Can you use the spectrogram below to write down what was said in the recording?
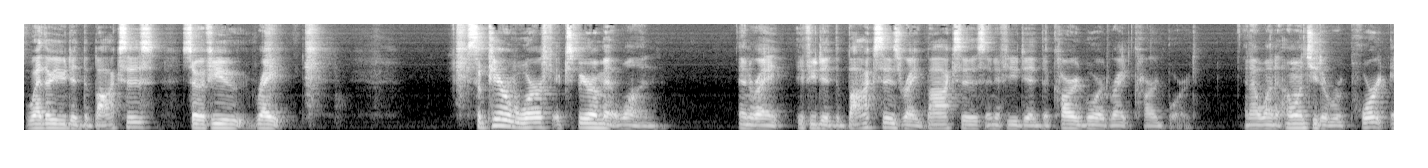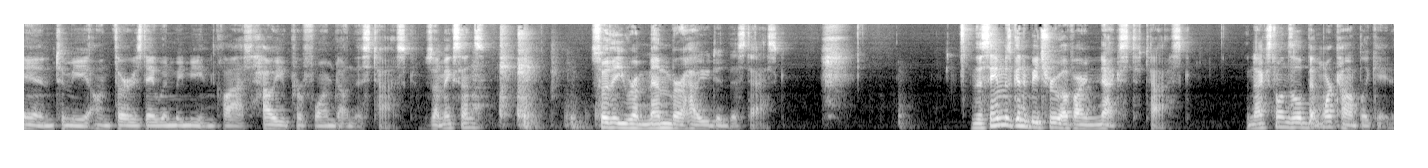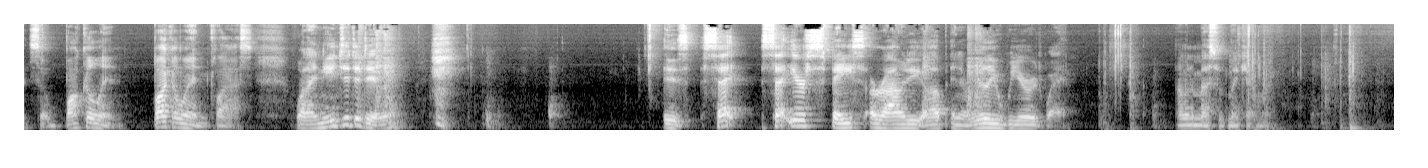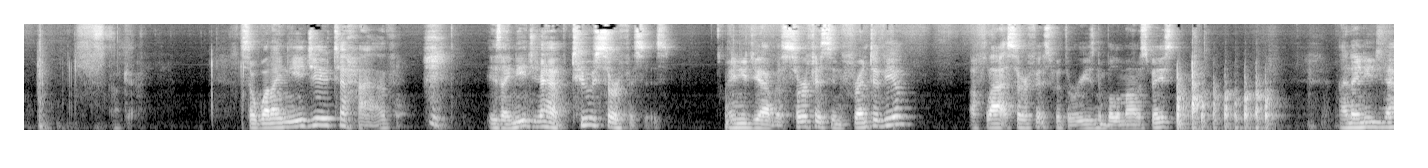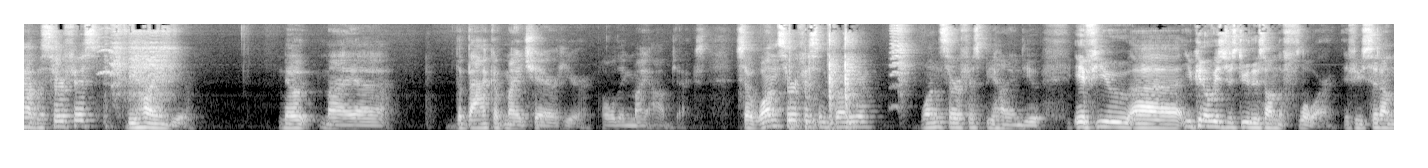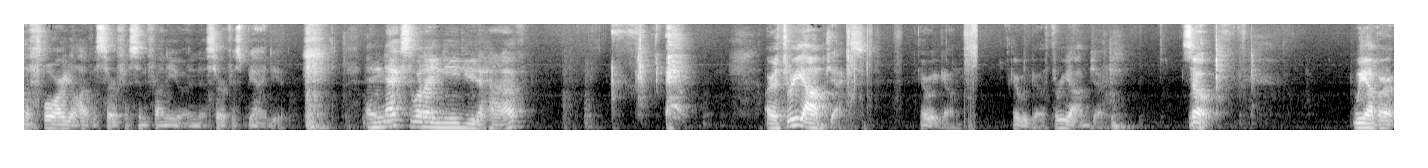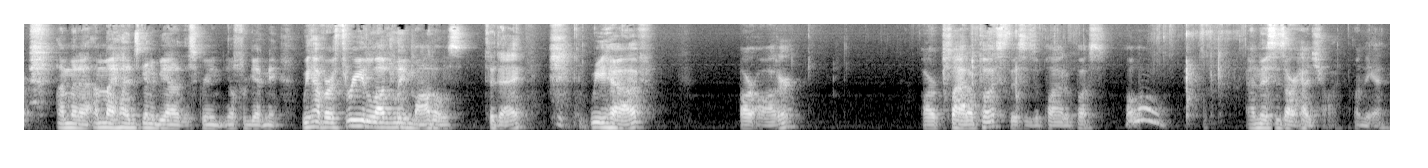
Whether you did the boxes. So if you write Sapir Whorf experiment one and write if you did the boxes, write boxes, and if you did the cardboard, write cardboard. And I want I want you to report in to me on Thursday when we meet in class how you performed on this task. Does that make sense? So that you remember how you did this task. The same is going to be true of our next task. The next one's a little bit more complicated, so buckle in. Buckle in, class. What I need you to do is set set your space around you up in a really weird way. I'm going to mess with my camera. Okay. So what I need you to have is I need you to have two surfaces. I need you to have a surface in front of you, a flat surface with a reasonable amount of space. And I need you to have a surface behind you. Note my uh, the back of my chair here, holding my objects. So one surface in front of you, one surface behind you. If you uh, you can always just do this on the floor. If you sit on the floor, you'll have a surface in front of you and a surface behind you. And next, what I need you to have are three objects. Here we go. Here we go. Three objects. So we have our. I'm gonna. My head's gonna be out of the screen. You'll forgive me. We have our three lovely models today. We have our otter, our platypus. This is a platypus. Hello. And this is our hedgehog on the end.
